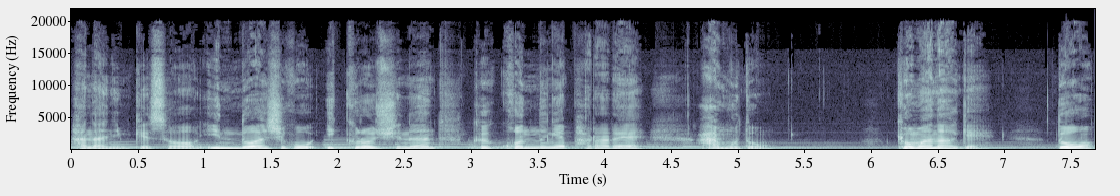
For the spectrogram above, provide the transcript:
하나님께서 인도하시고 이끌어 주시는 그 권능의 팔 아래 아무도 교만하게 또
